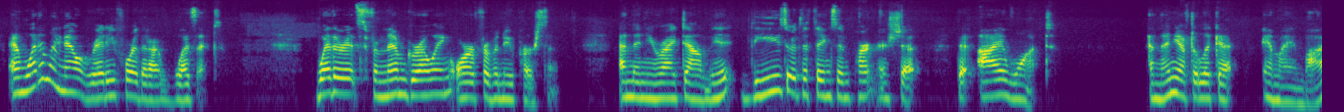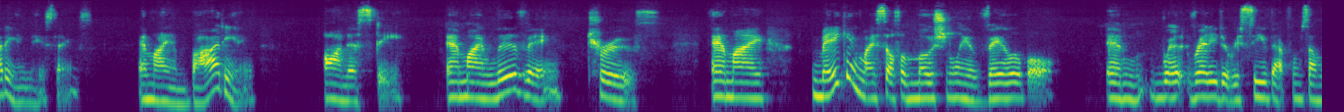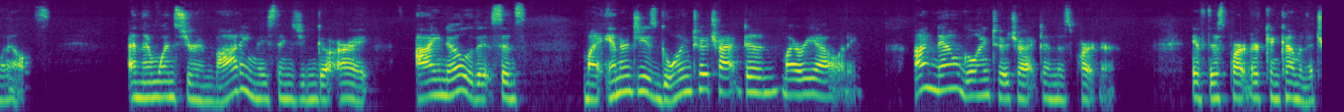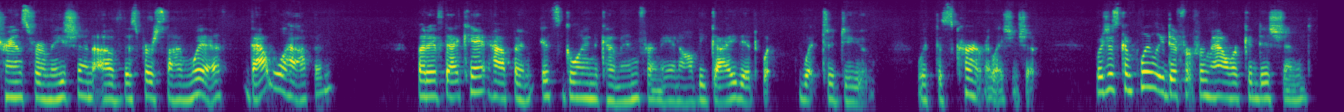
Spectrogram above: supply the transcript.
And what am I now ready for that I wasn't? Whether it's from them growing or from a new person. And then you write down these are the things in partnership that I want. And then you have to look at am I embodying these things? Am I embodying honesty? Am I living truth? Am I making myself emotionally available and re- ready to receive that from someone else? And then once you're embodying these things, you can go, all right, I know that since my energy is going to attract in my reality, I'm now going to attract in this partner. If this partner can come in a transformation of this person I'm with, that will happen. But if that can't happen, it's going to come in for me and I'll be guided what, what to do with this current relationship, which is completely different from how we're conditioned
